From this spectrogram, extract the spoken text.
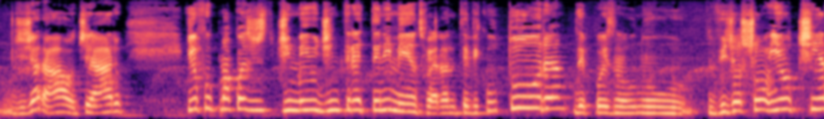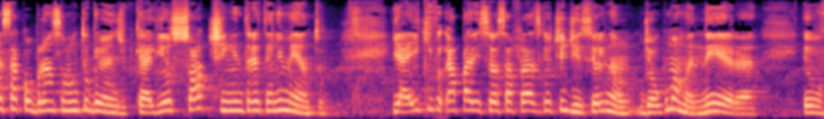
de geral, diário. E eu fui para uma coisa de, de, meio de entretenimento. Eu era na TV Cultura, depois no, no, no video show, e eu tinha essa cobrança muito grande, porque ali eu só tinha entretenimento. E aí que apareceu essa frase que eu te disse. Ele não, de alguma maneira eu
